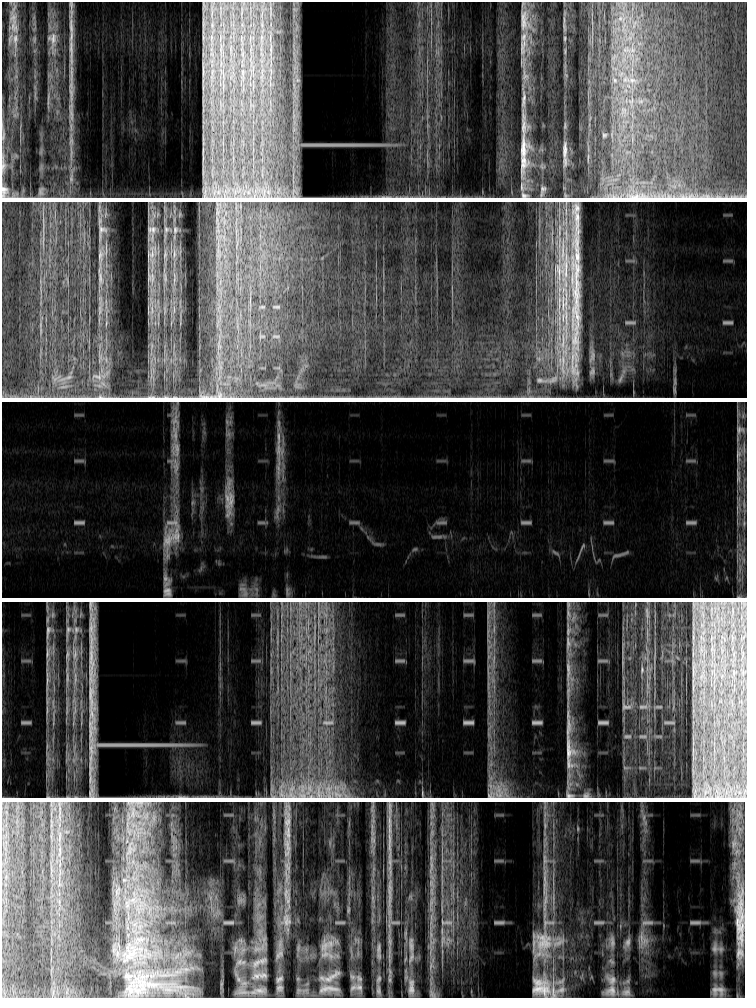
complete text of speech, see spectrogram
Second. 60. Los. So, noch ist Nein! Junge, was eine Runde, Alter. Abfottet, kommt nicht. Sauber, die war gut. That's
